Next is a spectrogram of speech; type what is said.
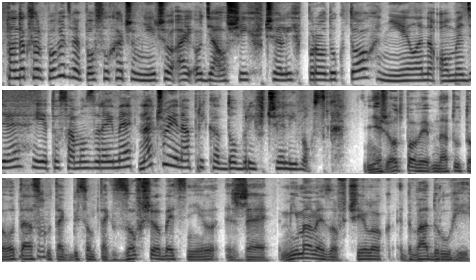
Pán doktor, povedzme posluchačom niečo aj o ďalších včelých produktoch, nie len o mede, je to samozrejme. Na čo je napríklad dobrý včelí vosk? Než odpoviem na túto otázku, tak by som tak zovšeobecnil, že my máme zo včielok dva druhy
